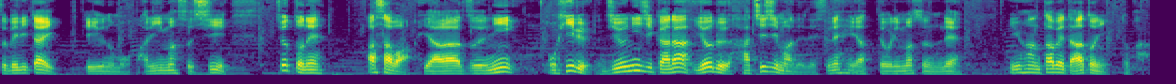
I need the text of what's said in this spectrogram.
滑りたいっていうのもありますし、ちょっとね、朝はやらずに、お昼12時から夜8時までですね、やっておりますんで、夕飯食べた後にとか、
